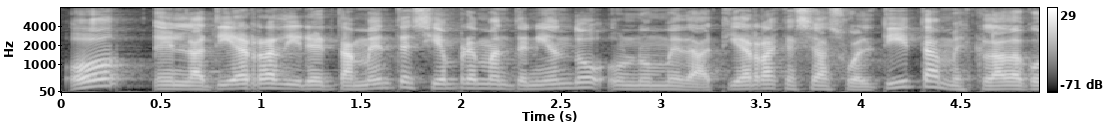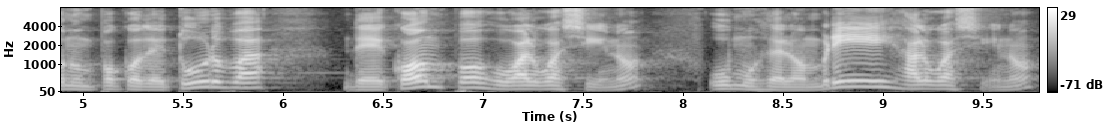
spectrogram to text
o en la tierra directamente, siempre manteniendo una humedad. Tierra que sea sueltita, mezclada con un poco de turba, de compost o algo así, ¿no? Humus de lombriz, algo así, ¿no?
